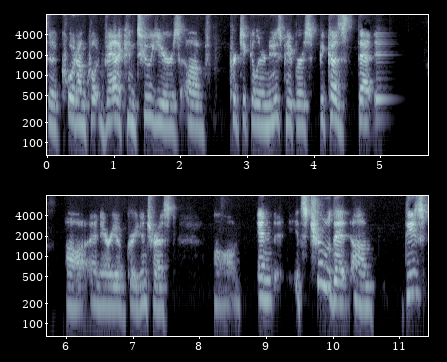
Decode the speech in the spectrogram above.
the quote unquote Vatican II years of particular newspapers because that is uh, an area of great interest. Um, and it's true that um, these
